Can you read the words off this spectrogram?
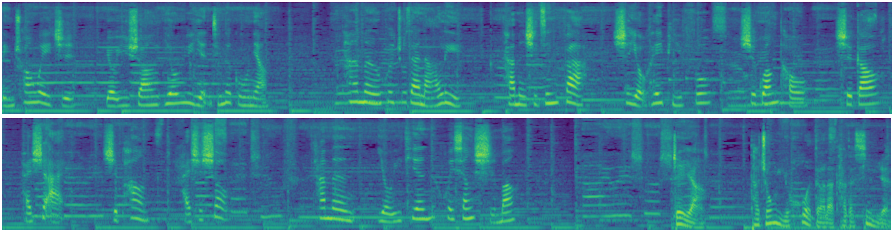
临窗位置，有一双忧郁眼睛的姑娘？他们会住在哪里？他们是金发，是黝黑皮肤，是光头，是高还是矮？是胖还是瘦？他们有一天会相识吗？这样。他终于获得了他的信任，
